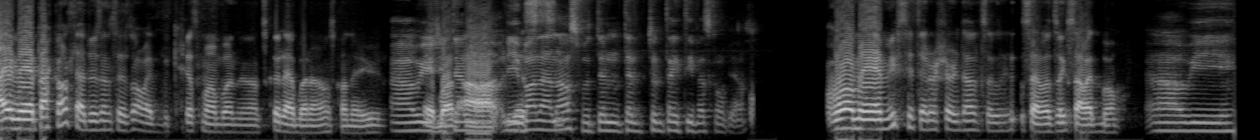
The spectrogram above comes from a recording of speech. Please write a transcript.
hey, mais par contre, la deuxième saison va être crissement bonne. En tout cas, la bonne annonce qu'on a eue. Ah oui, j'ai tellement, ah, les bandes annonces, faut tout le temps que t'y fasses confiance. Ouais, mais vu que c'était le Sheridan, ça, ça veut dire que ça va être bon. Ah oui,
